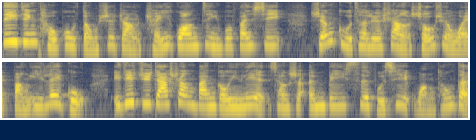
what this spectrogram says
第一金投顾董事长陈义光进一步分析，选股策略上首选为防疫类股，以及居家上班供应链，像是 NB 伺服器、网通等，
